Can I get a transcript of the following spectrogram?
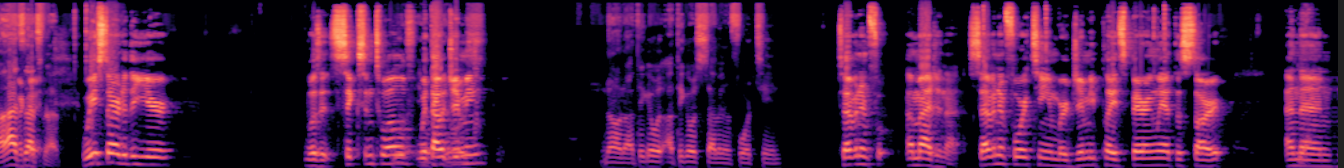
No, that's Okay. that's bad. We started the year. Was it six and 12 It- it without was- Jimmy? No, no, I think it was I think it was seven and fourteen. Seven and four, imagine that seven and fourteen, where Jimmy played sparingly at the start, and Yeah. then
